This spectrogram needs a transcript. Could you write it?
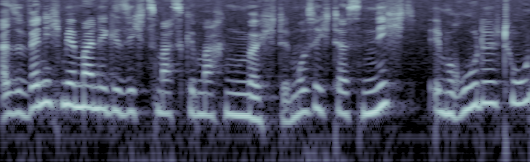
also wenn ich mir meine Gesichtsmaske machen möchte, muss ich das nicht im Rudel tun.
